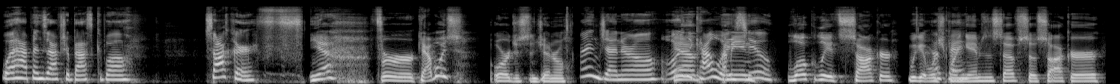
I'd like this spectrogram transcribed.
What happens after basketball? Soccer Yeah, for Cowboys or just in general. in general, or yeah, the Cowboys I mean, too. Locally, it's soccer. We get more spring Okay. games and stuff. So soccer,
